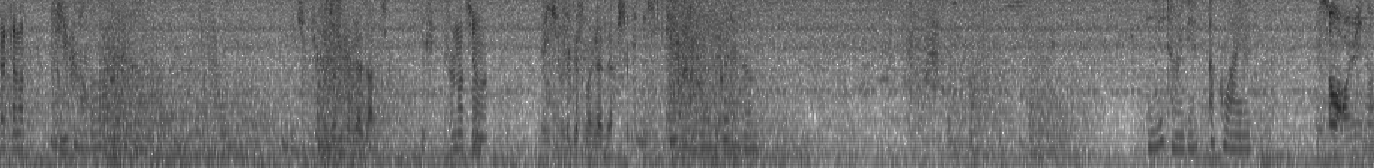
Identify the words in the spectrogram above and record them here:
Delta critical. J'ai que deux small laser, tiens. Je le maintiens. hein. Je ne suis plus que des small laser, je sais plus de musique. New target acquired. Ils sont en ruine. hein.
